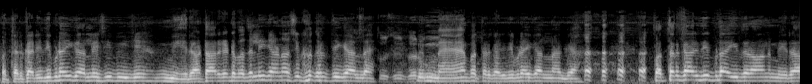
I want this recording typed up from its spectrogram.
ਪੱਤਰਕਾਰੀ ਦੀ ਪੜ੍ਹਾਈ ਕਰ ਲਈ ਸੀ ਬੀਜੇ ਮੇਰਾ ਟਾਰਗੇਟ ਬਦਲ ਹੀ ਜਾਣਾ ਸੀ ਕੁਦਰਤੀ ਗੱਲ ਹੈ। ਵੀ ਮੈਂ ਪੱਤਰਕਾਰੀ ਦੀ ਪੜ੍ਹਾਈ ਕਰਨ ਲੱਗ ਗਿਆ। ਪੱਤਰਕਾਰੀ ਦੀ ਪੜ੍ਹਾਈ ਦੌਰਾਨ ਮੇਰਾ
